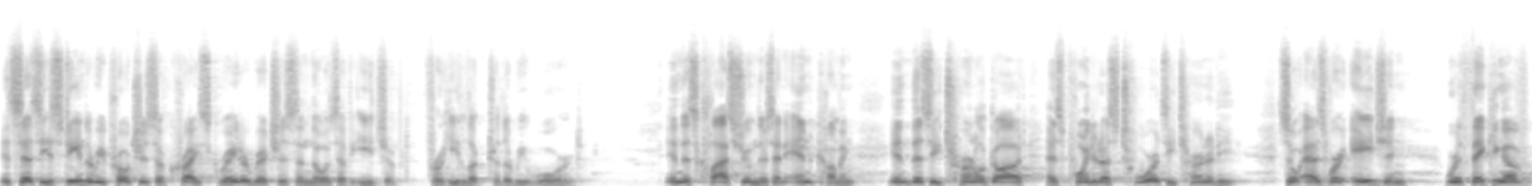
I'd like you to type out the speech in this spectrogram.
It says he esteemed the reproaches of Christ greater riches than those of Egypt, for he looked to the reward. In this classroom, there's an end coming. In this eternal God has pointed us towards eternity. So as we're aging, we're thinking of,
